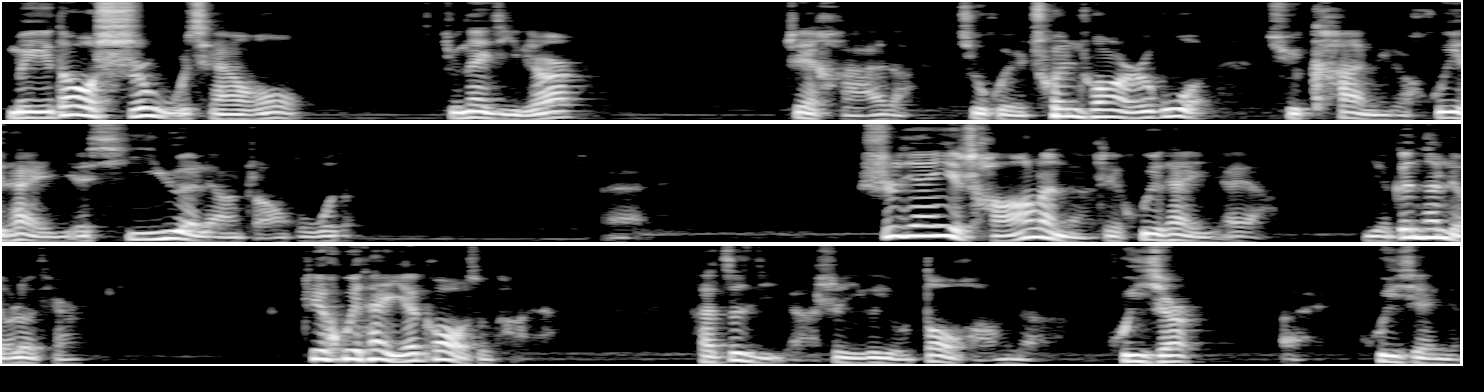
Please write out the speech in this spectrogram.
每到十五前后，就那几天，这孩子就会穿窗而过去看那个灰太爷吸月亮长胡子。哎，时间一长了呢，这灰太爷呀也跟他聊聊天这灰太爷告诉他呀，他自己呀是一个有道行的灰仙儿，哎，灰仙家，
